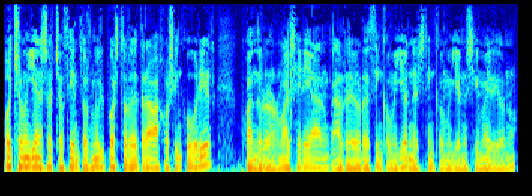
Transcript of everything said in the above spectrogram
8.800.000 puestos de trabajo sin cubrir, cuando lo normal serían alrededor de 5 millones, 5 millones y medio, ¿no?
